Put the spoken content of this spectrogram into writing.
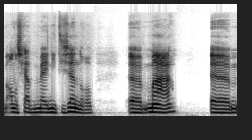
anders gaat bij mij niet die zender op. Eh, maar ehm,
